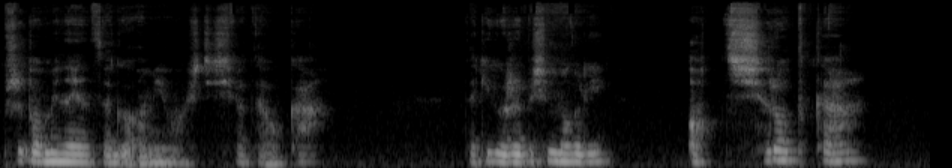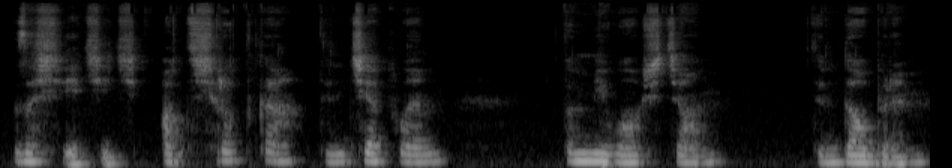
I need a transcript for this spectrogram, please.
przypominającego o miłości światełka. Takiego, żebyśmy mogli od środka zaświecić, od środka tym ciepłem, tą miłością, tym dobrym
